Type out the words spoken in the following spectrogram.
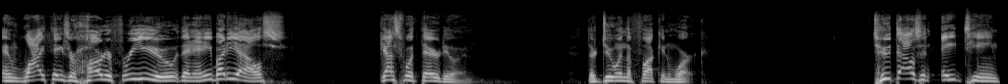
and why things are harder for you than anybody else, guess what they're doing? They're doing the fucking work. 2018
